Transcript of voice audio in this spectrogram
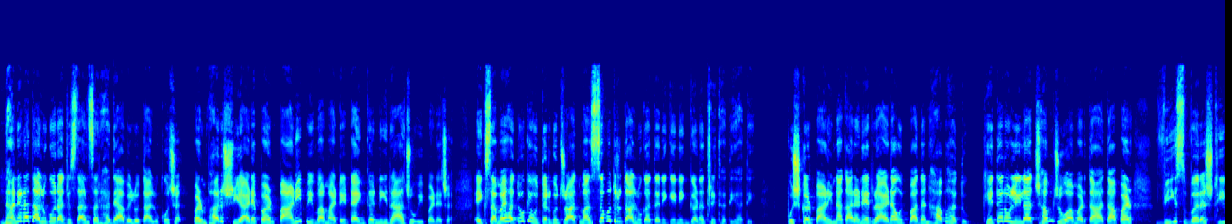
ધાનેરા તાલુકો રાજસ્થાન સરહદે આવેલો તાલુકો છે, પણ ભર શિયાળે પણ પાણી પીવા માટે ટેન્કરની રાહ જોવી પડે છે. એક સમય હતો કે ઉત્તર ગુજરાતમાં સમુદ્ર તાલુકા તરીકેની ગણતરી થતી હતી. પુષ્કળ પાણીના કારણે રાયડા ઉત્પાદન હબ હતું. ખેતરો લીલાછમ જોવા મળતા હતા, પણ વીસ વર્ષથી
